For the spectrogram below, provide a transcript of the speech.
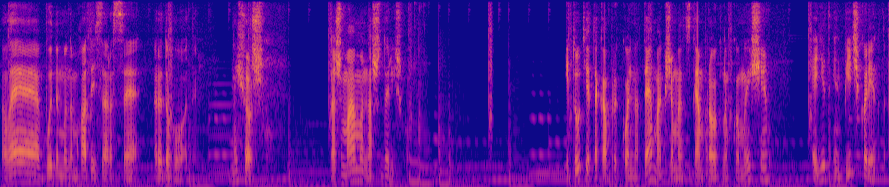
але будемо намагатись зараз це редагувати. Ну що ж, нажимаємо нашу доріжку. І тут є така прикольна тема, якщо ми натискаємо правою кнопкою миші. Edit in Pitch Corrector.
